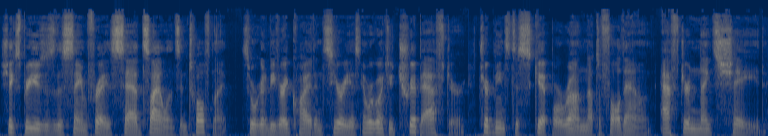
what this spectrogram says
Shakespeare uses this same phrase, sad silence, in Twelfth Night. So we're going to be very quiet and serious, and we're going to trip after. Trip means to skip or run, not to fall down. After night's shade.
